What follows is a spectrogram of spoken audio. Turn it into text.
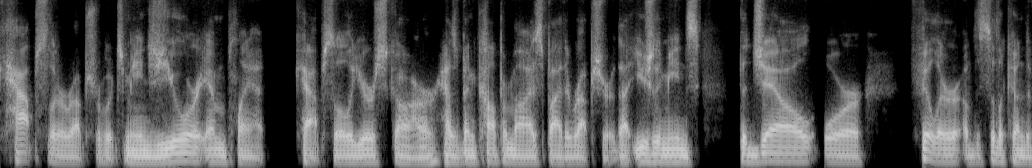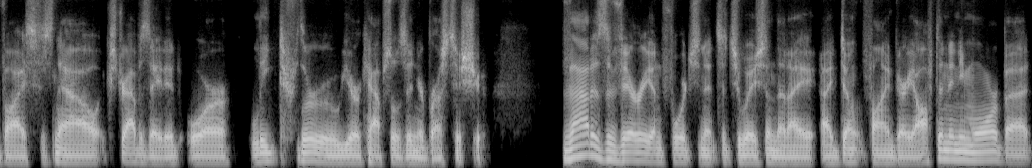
capsular rupture, which means your implant capsule, your scar has been compromised by the rupture, that usually means the gel or filler of the silicone device is now extravasated or leaked through your capsules in your breast tissue. That is a very unfortunate situation that I, I don't find very often anymore. But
